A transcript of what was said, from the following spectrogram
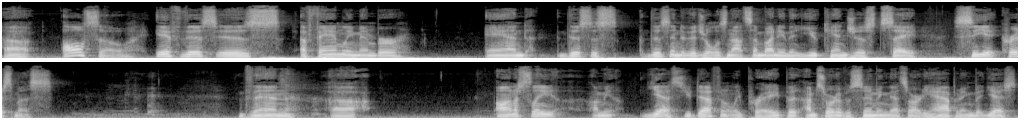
Uh, also, if this is a family member and this is this individual is not somebody that you can just say, see at Christmas, then uh, honestly, I mean, yes, you definitely pray, but I'm sort of assuming that's already happening. But yes,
